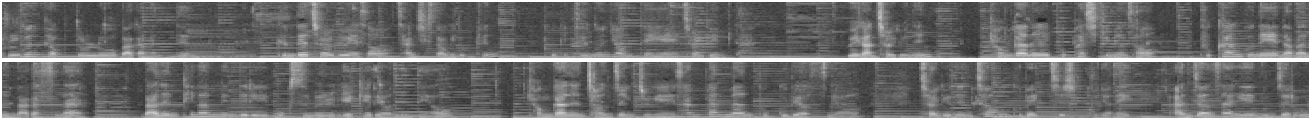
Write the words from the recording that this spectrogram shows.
붉은 벽돌로 마감하는 등 근대 철교에서 장식성이 높은 보기 드문 형태의 철교입니다. 외관 철교는 경간을 폭파시키면서 북한군의 남한은 막았으나 많은 피난민들이 목숨을 잃게 되었는데요. 경간은 전쟁 중에 상판만 복구되었으며 철교는 1979년에 안전상의 문제로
